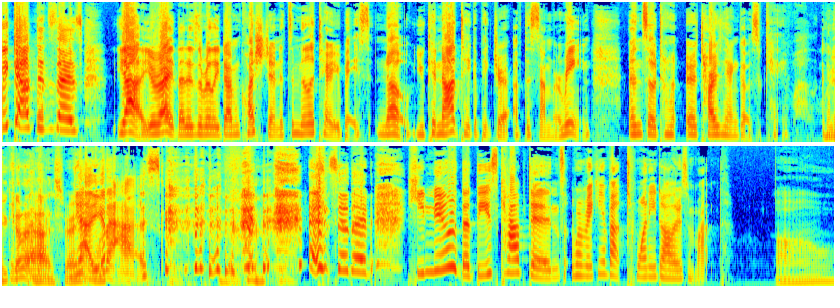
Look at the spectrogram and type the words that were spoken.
the captain says, yeah, you're right. That is a really dumb question. It's a military base. No, you cannot take a picture of the submarine. And so Tar- uh, Tarzan goes, okay, well, I gotta you gotta better." ask, right? Yeah, you What- gotta ask. and so then he knew that these captains were making about $20 a month. Oh.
